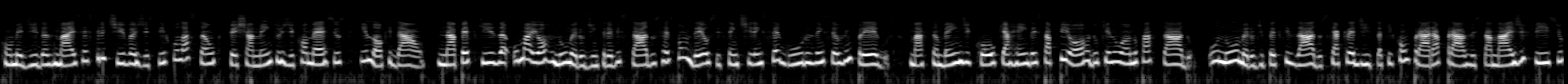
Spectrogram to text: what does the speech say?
com medidas mais restritivas de circulação, fechamentos de comércios e lockdown. Na pesquisa, o maior número de entrevistados respondeu se sentirem seguros em seus empregos, mas também indicou que a renda está pior do que no ano passado. O número de pesquisados que acredita que comprar a prazo está mais difícil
